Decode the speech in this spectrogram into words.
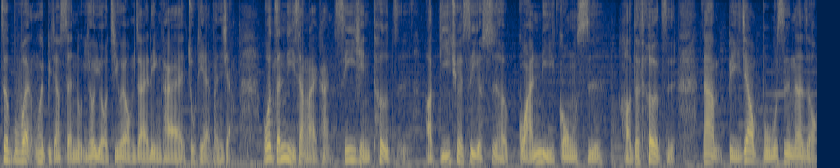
这部分会比较深入，以后有机会我们再另开主题来分享。不过整体上来看，C 型特质啊，的确是一个适合管理公司好的特质，那比较不是那种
